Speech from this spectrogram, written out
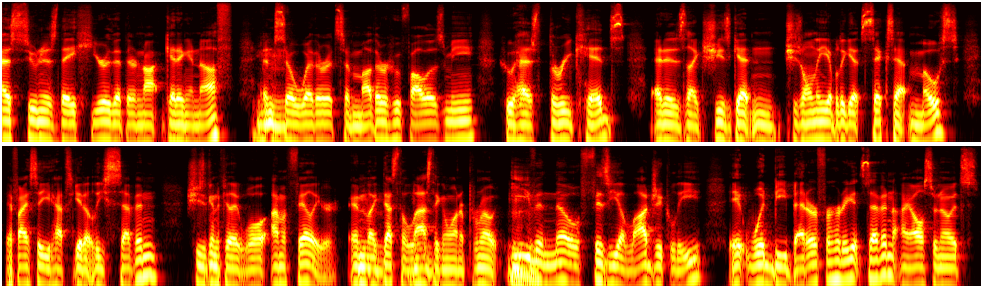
as soon as they hear that they're not getting enough. And Mhm. so whether it's a mother who follows me who has three kids and is like she's getting she's only able to get six at most, if I say you have to get at least seven, she's gonna feel like, well, I'm a failure. And like Mhm. that's the last thing I want to promote. Mhm. Even though physiologically it would be better for her to get seven, I also know it's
